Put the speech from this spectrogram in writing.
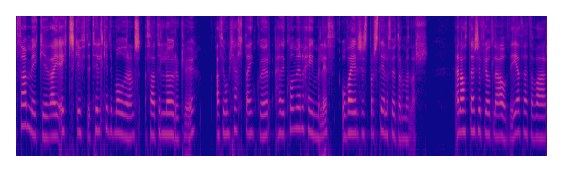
það mikið að í eitt skipti tilkynnti móður hans það til lauruglu að því hún held að einhver hefði komið inn á heimilið og væri sérst bara að stela fötunum hennar. En átti þessi fljótlega á því að þetta var,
